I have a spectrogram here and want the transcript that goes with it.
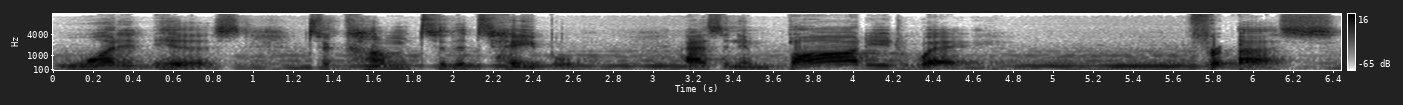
what it is, to come to the table as an embodied way for us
